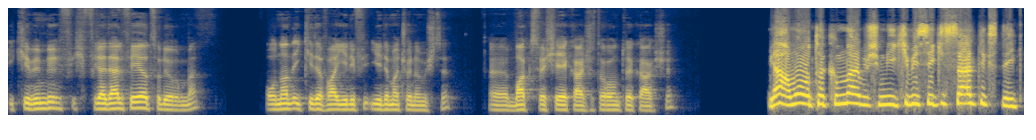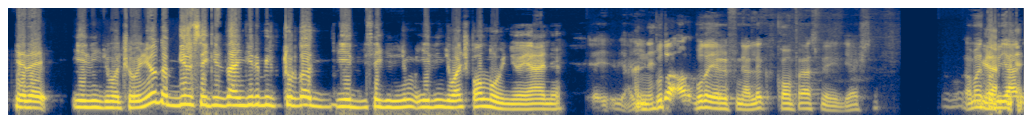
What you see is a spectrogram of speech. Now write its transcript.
2001 Philadelphia'yı hatırlıyorum ben. Onlar da iki defa 7, 7 maç oynamıştı. Ee, Bucks ve şeye karşı, Toronto'ya karşı. Ya ama o takımlar şimdi 2008 Celtics de iki kere 7. maç oynuyor da 1-8'den girip ilk turda 7. 8. 7. maç falan oynuyor yani. E, yani hani... Bu da bu da yarı finalle konferans finaliydi ya işte. Ama yani... tabii yani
